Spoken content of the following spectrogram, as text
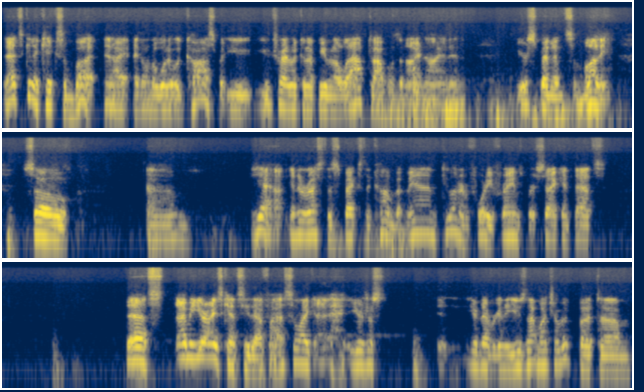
that's going to kick some butt. And I, I don't know what it would cost, but you you try looking up even a laptop with an i9 and you're spending some money. So um, yeah, and the rest of the specs to come. But man, 240 frames per second, that's that's i mean your eyes can't see that fast so like you're just you're never going to use that much of it but um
